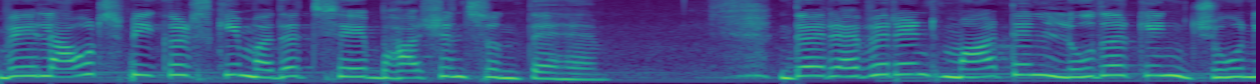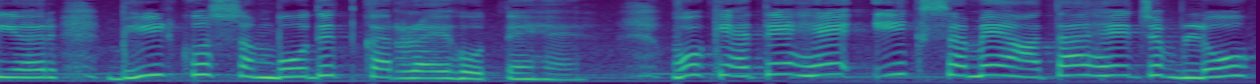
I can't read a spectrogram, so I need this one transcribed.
वे लाउड स्पीकर्स की मदद से भाषण सुनते हैं। The Reverend Martin Luther King Junior भीड़ को संबोधित कर रहे होते हैं। वो कहते हैं, एक समय आता है जब लोग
